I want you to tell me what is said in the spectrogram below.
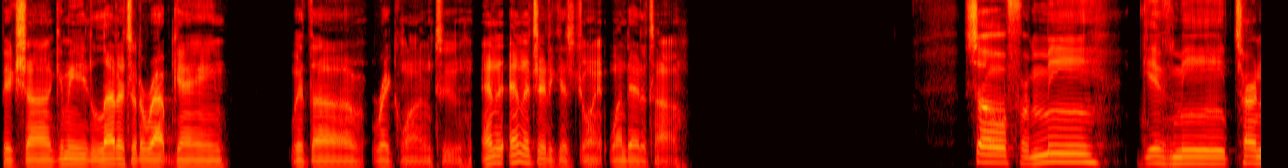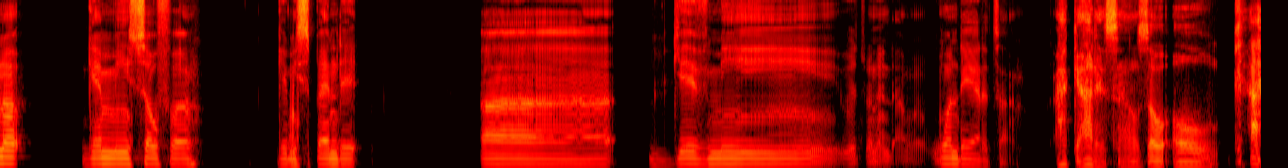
Big Sean. Give me letter to the rap game with uh Raekwon too, and and the Jadakiss joint one day at a time. So for me, give me turn up, give me sofa, give me spend it. Uh, give me which one? One day at a time. I got it. Sounds so old. God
